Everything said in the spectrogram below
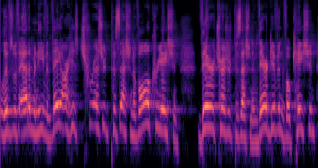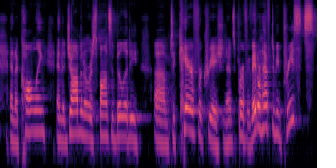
lives with Adam and Eve, and they are his treasured possession of all creation, their treasured possession. And they're given vocation and a calling and a job and a responsibility um, to care for creation. And it's perfect. They don't have to be priests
